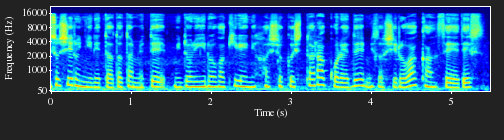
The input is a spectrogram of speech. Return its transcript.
味噌汁に入れて温めて緑色が綺麗に発色したらこれで味噌汁は完成です。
